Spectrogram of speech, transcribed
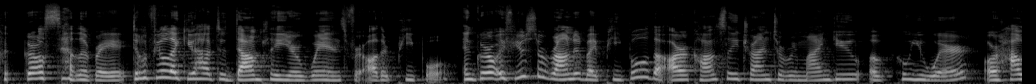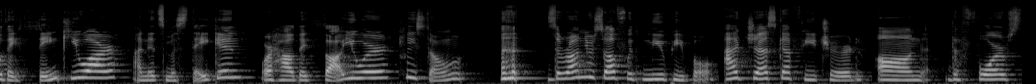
girl, celebrate. Don't feel like you have to downplay your wins for other people. And girl, if you're surrounded by people that are constantly trying to remind you of who you were or how they think you are, and it's mistaken, or how they thought you were, please don't. Surround yourself with new people. I just got featured on the Forbes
